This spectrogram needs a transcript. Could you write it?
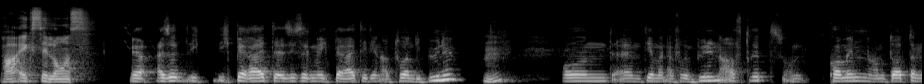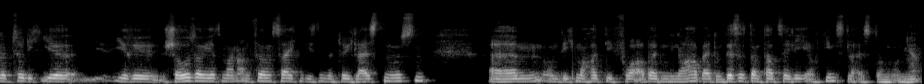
par excellence. Ja, also ich, ich bereite, also ich sage mal, ich bereite den Autoren die Bühne mhm. und ähm, die haben einfach einen Bühnenauftritt und kommen, haben dort dann natürlich ihr, ihre Show, sage ich jetzt mal in Anführungszeichen, die sie natürlich leisten müssen. Ähm, und ich mache halt die Vorarbeit und die Nacharbeit und das ist dann tatsächlich auch Dienstleistung. Und ja.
